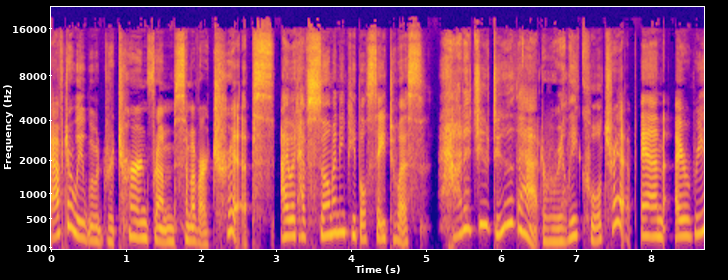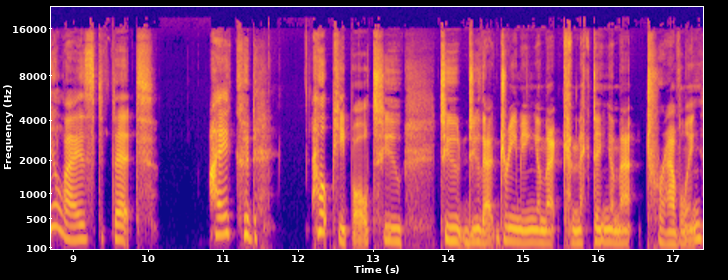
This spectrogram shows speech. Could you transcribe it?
after we would return from some of our trips, I would have so many people say to us, How did you do that? Really cool trip. And I realized that I could help people to to do that dreaming and that connecting and that traveling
